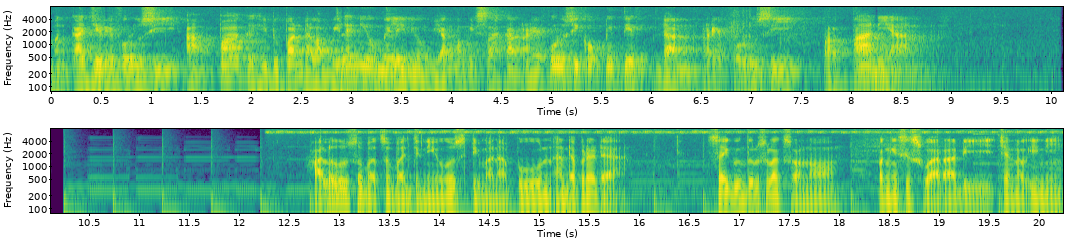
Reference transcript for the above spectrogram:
mengkaji revolusi apa kehidupan dalam milenium-milenium yang memisahkan revolusi kognitif dan revolusi pertanian. Halo sobat-sobat jenius di mana pun Anda berada. Saya Guntur Sulaksono, pengisi suara di channel ini.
